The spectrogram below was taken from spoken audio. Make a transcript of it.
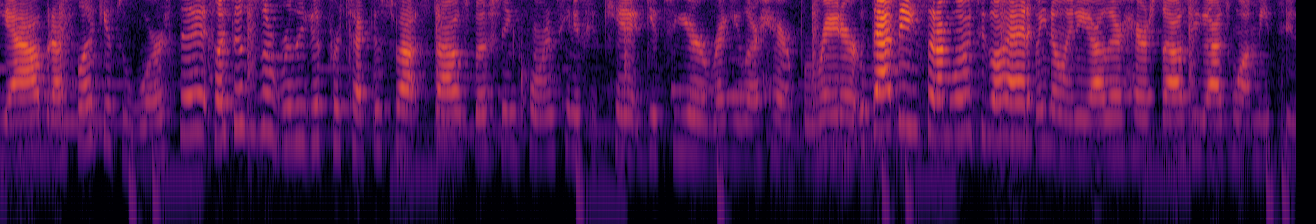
Yeah, but I feel like it's worth it. I feel like this is a really good protective spot style, especially in quarantine if you can't get to your regular hair braider. With that being said, I'm going to go ahead and let me know any other hairstyles you guys want me to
